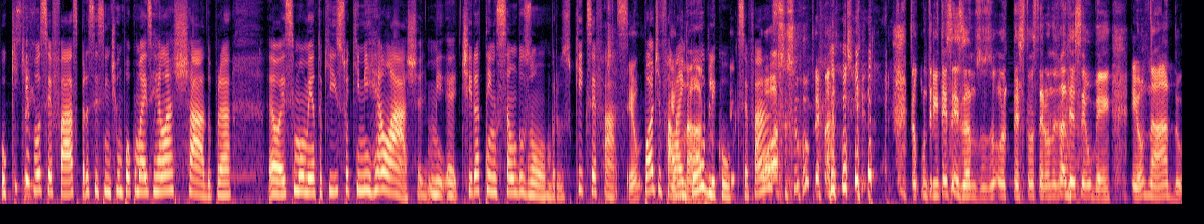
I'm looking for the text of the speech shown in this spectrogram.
O que, que você faz para se sentir um pouco mais relaxado, para esse momento aqui, isso aqui me relaxa, me, é, tira a tensão dos ombros. O que, que você faz? Eu, Pode falar em nado. público o que você faz? Posso, super. Tô com 36 anos, o testosterona já desceu bem. Eu nado,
